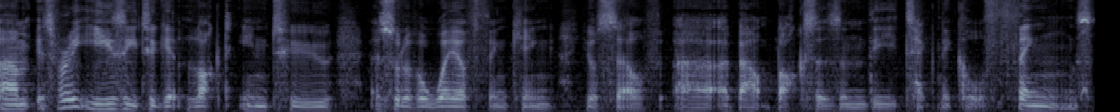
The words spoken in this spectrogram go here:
Um, it's very easy to get locked into a sort of a way of thinking yourself uh, about boxes and the technical things,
